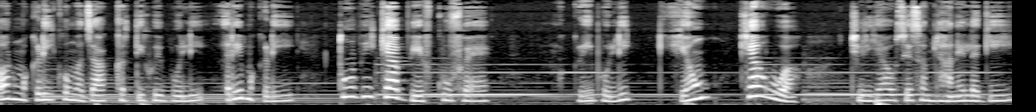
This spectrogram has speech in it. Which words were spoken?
और मकड़ी को मज़ाक करती हुई बोली, अरे मकड़ी, तू भी क्या बेवकूफ़ है? मकड़ी बोली, क्यों? क्या हुआ? चिड़िया उसे समझाने लगी,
